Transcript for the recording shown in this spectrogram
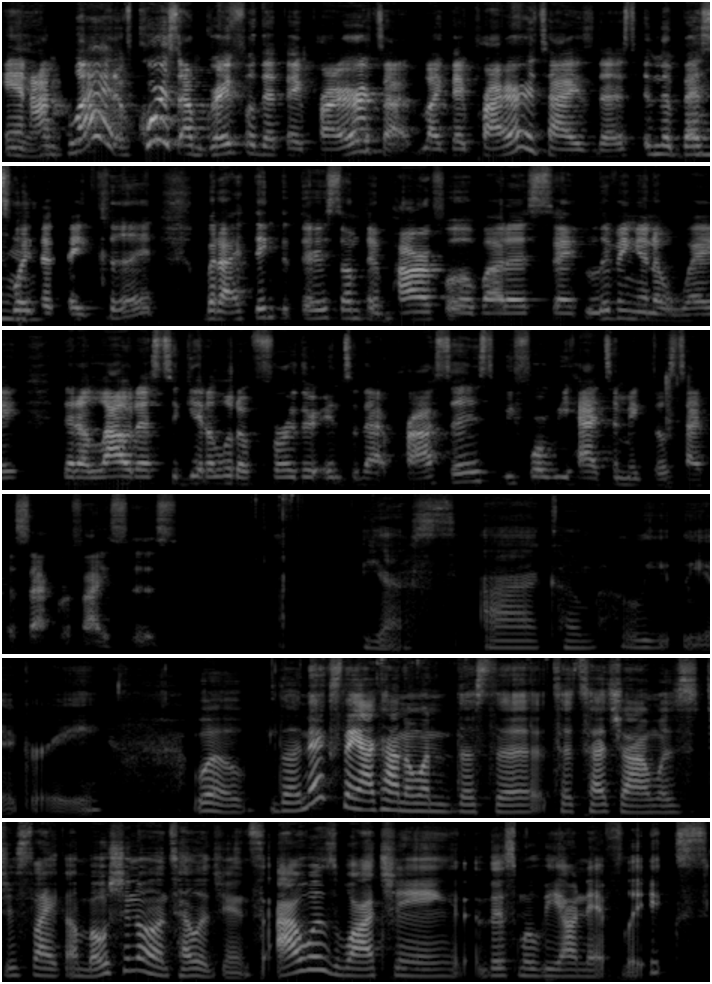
And Yeah. I'm glad, of course, I'm grateful that they prioriti like, they prioritized us in the best way Mhm. that they could, but I think that there's something powerful about us living in a way that allowed us to get a little further into that process before we had to make those type of sacrifices. Yes, I completely agree. Well, the next thing I kinda wanted us to to touch on was just, like, emotional intelligence. I was watching this movie on Netflix,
